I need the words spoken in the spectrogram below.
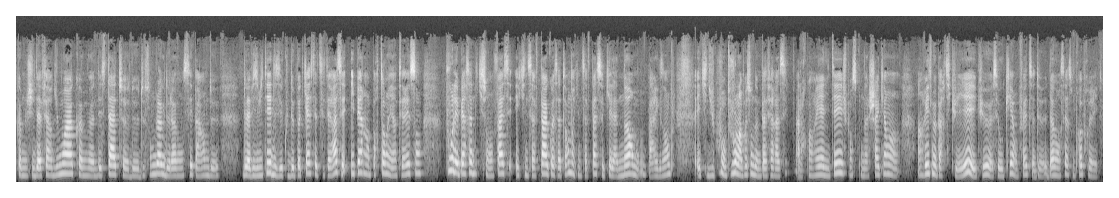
comme le chiffre d'affaires du mois, comme des stats de, de son blog, de l'avancée par exemple de, de la visibilité, des écoutes de podcasts, etc. C'est hyper important et intéressant pour les personnes qui sont en face et qui ne savent pas à quoi s'attendre, qui ne savent pas ce qu'est la norme par exemple, et qui du coup ont toujours l'impression de ne pas faire assez. Alors qu'en réalité, je pense qu'on a chacun un rythme particulier et que c'est ok en fait d'avancer à son propre rythme.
